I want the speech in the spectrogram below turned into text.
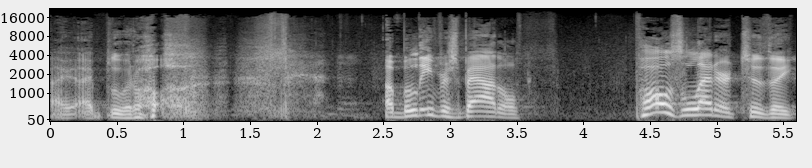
I, I blew it all. a believer's battle. Paul's letter to the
